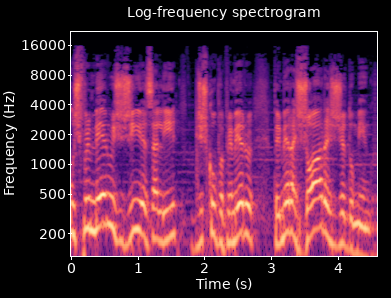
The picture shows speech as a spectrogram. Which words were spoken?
os primeiros dias ali, desculpa, primeiro, primeiras horas de domingo.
